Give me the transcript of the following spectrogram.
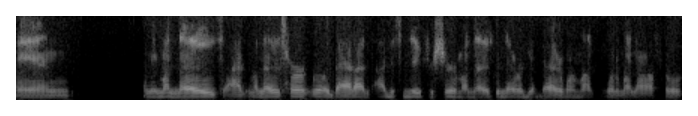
and I mean, my nose, I, my nose hurt really bad. I, I just knew for sure my nose would never get better. One of my, one of my nostrils.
